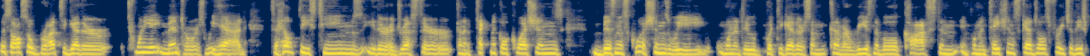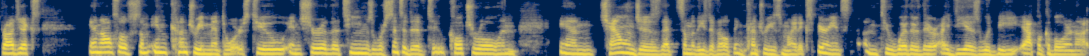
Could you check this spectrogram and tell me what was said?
This also brought together 28 mentors we had to help these teams either address their kind of technical questions, business questions. We wanted to put together some kind of a reasonable cost and implementation schedules for each of these projects and also some in-country mentors to ensure the teams were sensitive to cultural and and challenges that some of these developing countries might experience and to whether their ideas would be applicable or not.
